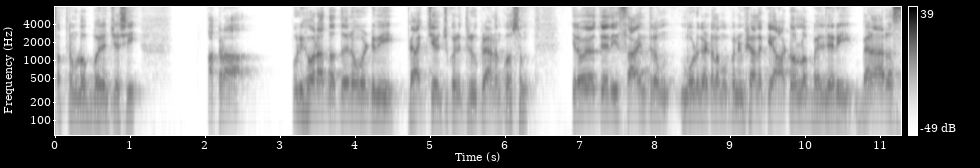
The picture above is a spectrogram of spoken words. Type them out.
సత్రంలో భోజనం చేసి అక్కడ పులిహోర దద్దోజనం వంటివి ప్యాక్ చేయించుకొని తిరుగు ప్రయాణం కోసం ఇరవయో తేదీ సాయంత్రం మూడు గంటల ముప్పై నిమిషాలకి ఆటోల్లో బయలుదేరి బెనారస్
